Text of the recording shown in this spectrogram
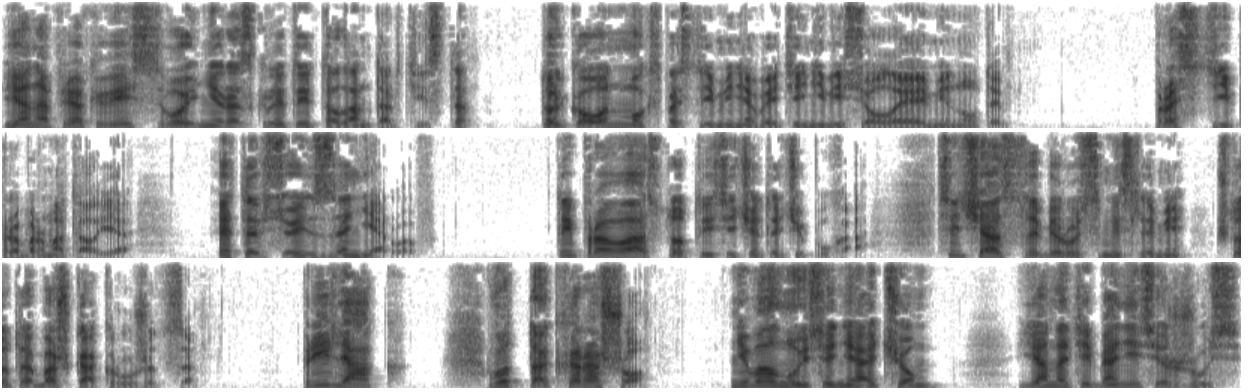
Я напряг весь свой нераскрытый талант артиста. Только он мог спасти меня в эти невеселые минуты. «Прости», — пробормотал я, — «это все из-за нервов». «Ты права, сто тысяч — это чепуха. Сейчас соберусь с мыслями, что-то башка кружится». «Приляг», вот так хорошо. Не волнуйся ни о чем. Я на тебя не сержусь.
